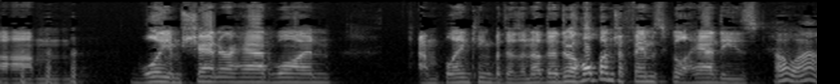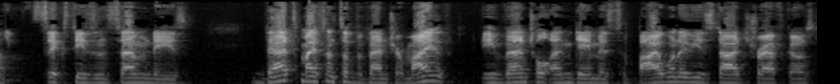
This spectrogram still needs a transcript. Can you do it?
Um, William Shatner had one. I'm blanking, but there's another. There are a whole bunch of famous people had these Oh, wow. 60s and 70s. That's my sense of adventure. My eventual end game is to buy one of these Dodge Travcos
